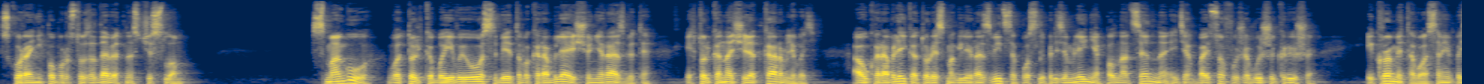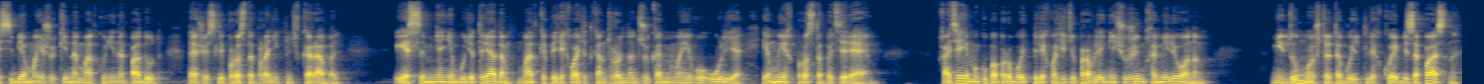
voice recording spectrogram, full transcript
Скоро они попросту задавят нас числом. Смогу, вот только боевые особи этого корабля еще не развиты. Их только начали откармливать. А у кораблей, которые смогли развиться после приземления полноценно, этих бойцов уже выше крыши. И кроме того, сами по себе мои жуки на матку не нападут, даже если просто проникнуть в корабль. И если меня не будет рядом, матка перехватит контроль над жуками моего улья, и мы их просто потеряем. Хотя я могу попробовать перехватить управление чужим хамелеоном. Не думаю, что это будет легко и безопасно.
